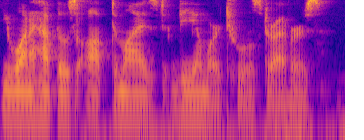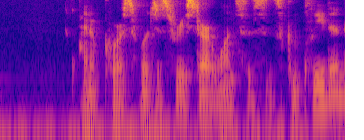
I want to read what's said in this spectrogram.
you want to have those optimized VMware tools drivers. And of course, we'll just restart once this is completed.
